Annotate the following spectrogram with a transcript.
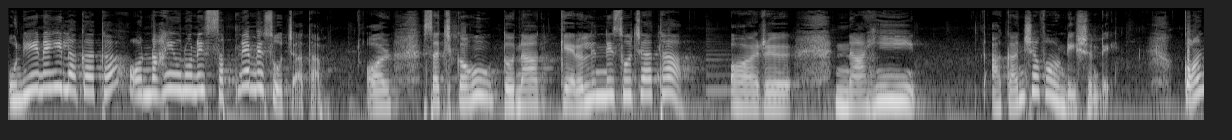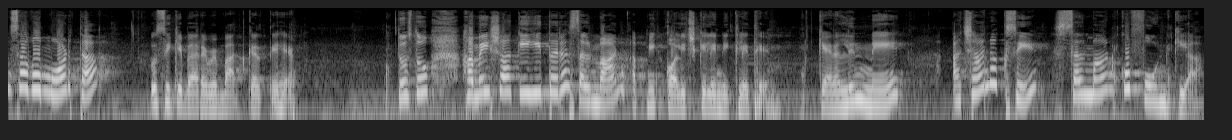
उन्हें नहीं लगा था और ना ही उन्होंने सपने में सोचा था। और सच कहूँ तो ना कैरोलिन ने सोचा था और ना ही आकांक्षा फाउंडेशन ने। कौन सा वो मोड़ था? उसी के बारे में बात करते हैं। दोस्तों, हमेशा की ही तरह सलमान अपने कॉलेज के लिए निकले थे। कैरोलिन ने अचानक से सलमान को फ़ोन किया।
